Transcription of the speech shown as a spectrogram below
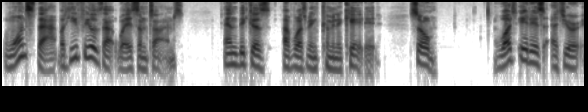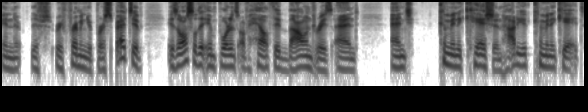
wants that, but he feels that way sometimes. And because of what's been communicated. So what it is as you're in reframing your perspective is also the importance of healthy boundaries and and communication. How do you communicate?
